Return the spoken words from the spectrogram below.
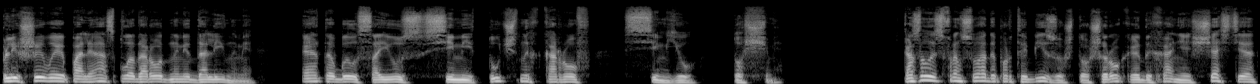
плешивые поля с плодородными долинами. Это был союз семи тучных коров с семью тощими. Казалось Франсуа де Портебизу, что широкое дыхание счастья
